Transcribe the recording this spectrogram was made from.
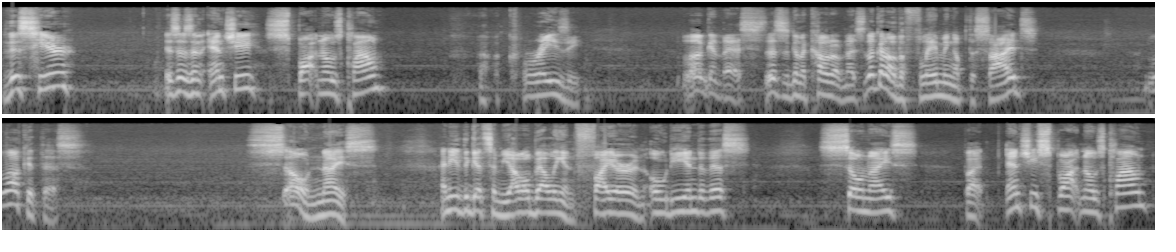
this here, this is an Enchi spot nose clown. Crazy. Look at this. This is going to color up nice. Look at all the flaming up the sides. Look at this. So nice. I need to get some yellow belly and fire and OD into this. So nice. But Enchi Spot Nose Clown.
